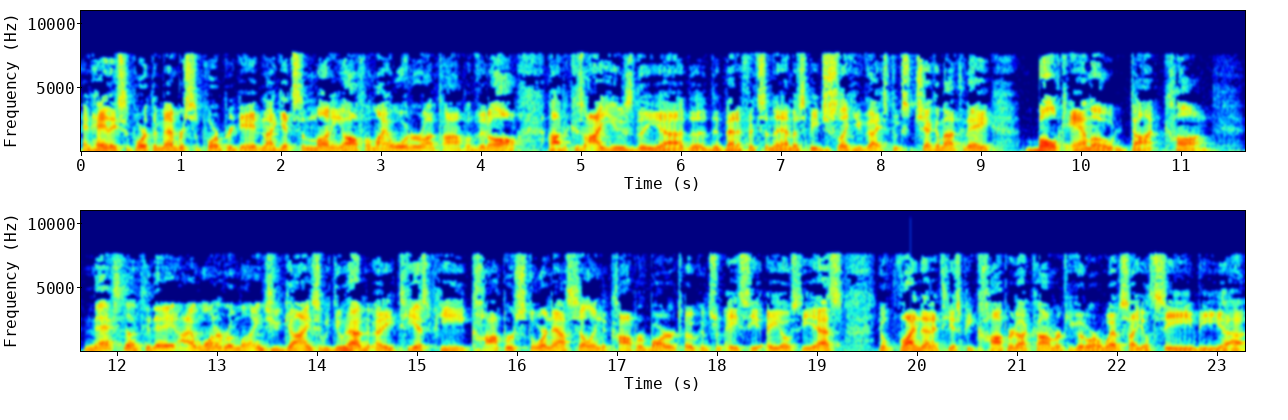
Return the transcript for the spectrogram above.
And hey, they support the member support brigade, and I get some money off of my order on top of it all uh, because I use the, uh, the the benefits in the MSB just like you guys do. So check them out today, bulkammo.com. Next up today, I want to remind you guys we do have a TSP copper store now selling the copper barter tokens from AC, AOCS. You'll find that at tspcopper.com, or if you go to our website, you'll see the uh,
